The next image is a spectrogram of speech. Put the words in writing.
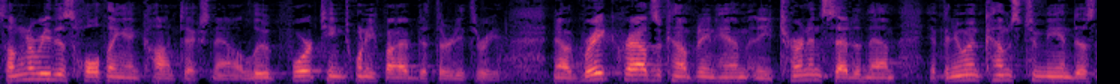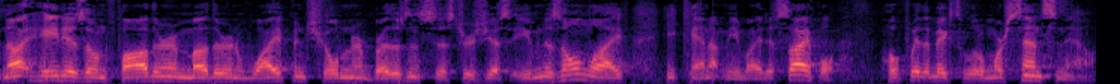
So I'm going to read this whole thing in context now. Luke 14, 25 to 33. Now great crowds accompanied him, and he turned and said to them, If anyone comes to me and does not hate his own father and mother and wife and children and brothers and sisters, yes, even his own life, he cannot be my disciple. Hopefully that makes a little more sense now.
